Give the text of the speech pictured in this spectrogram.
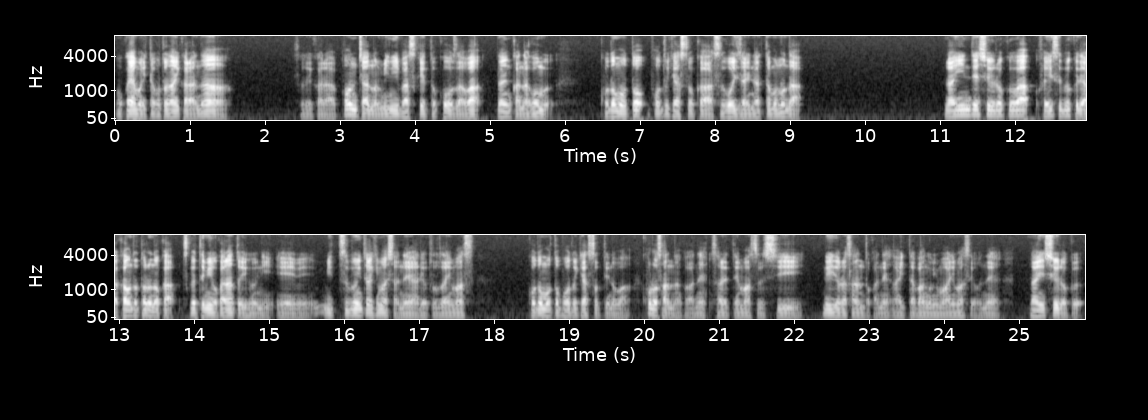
岡山行ったことないからな。それから、ポンちゃんのミニバスケット講座は何か和む。子供とポッドキャストかすごい時代になったものだ。LINE で収録は Facebook でアカウント取るのか作ってみようかなというふうに、え3つ分いただきましたね。ありがとうございます。子供とポッドキャストっていうのは、コロさんなんかがね、されてますし、レイドラさんとかね、ああいった番組もありますよね。LINE 収録。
